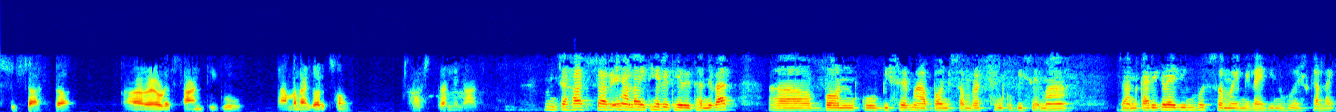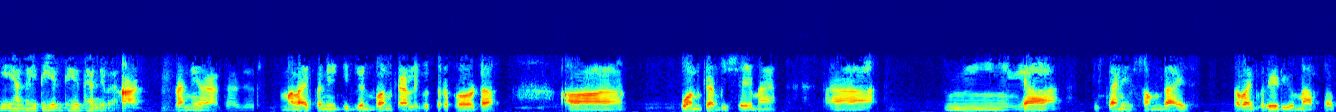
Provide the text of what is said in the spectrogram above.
सुस्वास्थ्य र एउटा शान्तिको कामना गर्छौँ। हस् धन्यवाद। हुन्छ हस् सर यहाँलाई धेरै धेरै धन्यवाद। वनको विषयमा वन संरक्षणको विषयमा जानकारी गराइदिनु भयो समय मिलाइदिनु भयो यसका लागि यहाँलाई धेरै धेरै धन्यवाद। धन्यवाद हजुर। मलाई पनि डिभिजन वन कार्यालयको तर्फबाट वनका विषयमा यहाँ स्थानीय समुदाय तपाईँको रेडियो मार्फत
